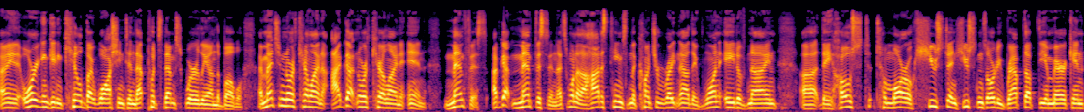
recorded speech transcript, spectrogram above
I mean, Oregon getting killed by Washington, that puts them squarely on the bubble. I mentioned North Carolina. I've got North Carolina in. Memphis, I've got Memphis in. That's one of the hottest teams in the country right now. They've won eight of nine. Uh, they host tomorrow Houston. Houston's already wrapped up the American.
